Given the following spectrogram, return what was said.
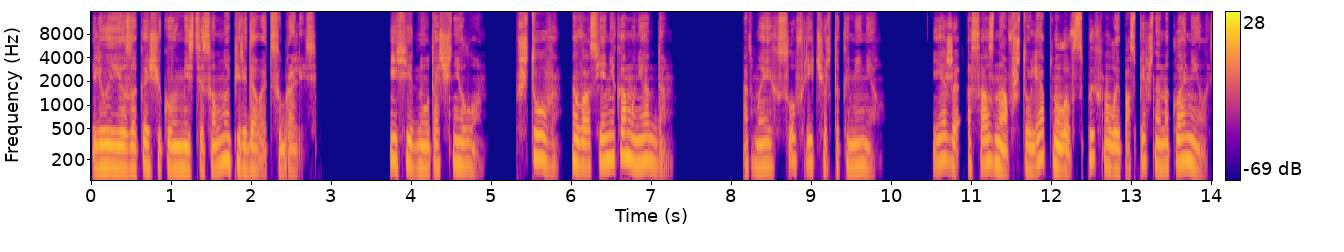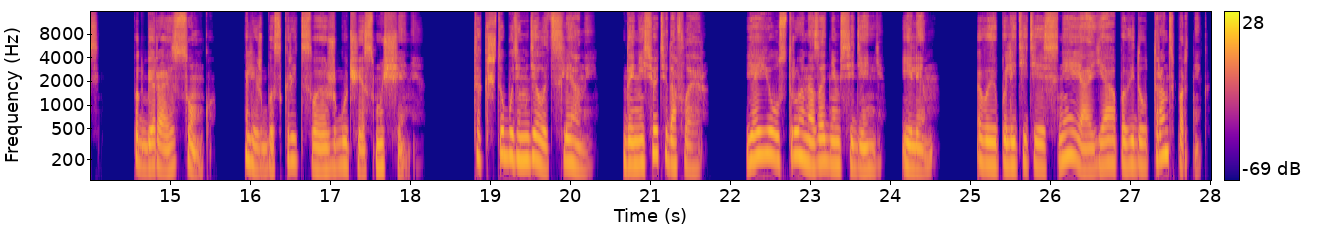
Или вы ее заказчику вместе со мной передавать собрались? Ехидно уточнил он. Что вы, вас я никому не отдам. От моих слов Ричард окаменел. Я же, осознав, что ляпнула, вспыхнула и поспешно наклонилась, подбирая сумку, лишь бы скрыть свое жгучее смущение. «Так что будем делать с Лианой? Донесете до флайера? Я ее устрою на заднем сиденье. Или вы полетите с ней, а я поведу транспортник?»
